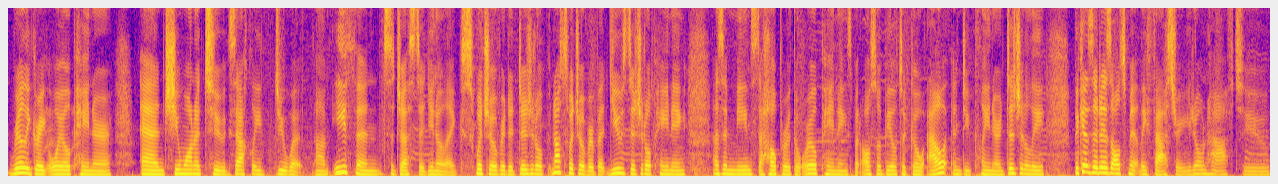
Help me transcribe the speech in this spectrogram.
really great oil painter, and she wanted to exactly do what um, Ethan suggested. You know, like switch over to digital, not switch over, but use digital painting as a means to help her with the oil paintings, but also be able to go out and do plein air digitally because it is ultimately faster. You don't have to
